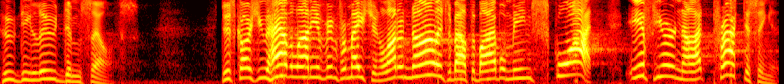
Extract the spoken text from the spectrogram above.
who delude themselves. Just because you have a lot of information, a lot of knowledge about the Bible means squat if you're not practicing it,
